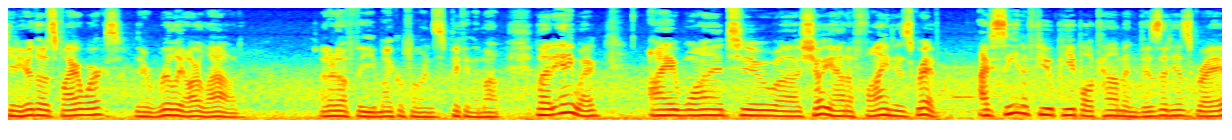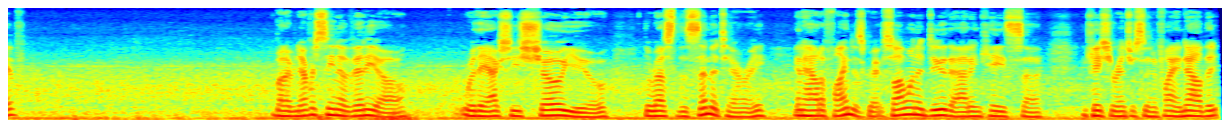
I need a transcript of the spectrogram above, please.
Can you hear those fireworks? They really are loud. I don't know if the microphone is picking them up. But anyway, I wanted to uh, show you how to find his grave. I've seen a few people come and visit his grave, but I've never seen a video where they actually show you the rest of the cemetery and how to find his grave. So I want to do that in case uh, in case you're interested in finding. Now, it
